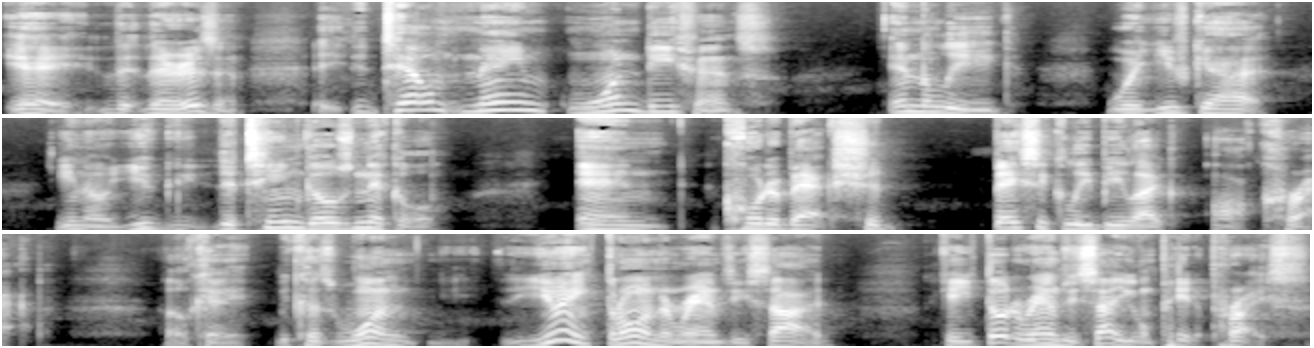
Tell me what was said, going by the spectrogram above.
yeah, th- there isn't. Tell name one defense in the league where you've got, you know, you the team goes nickel, and quarterback should basically be like, oh crap. Okay. Because one, you ain't throwing the Ramsey side. Okay. You throw the Ramsey side, you're going to pay the price.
